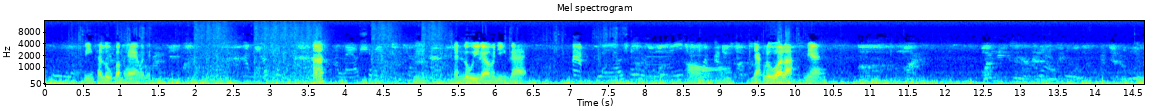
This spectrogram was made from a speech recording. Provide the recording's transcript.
ะตูเลยวิ่งทะลุกำแพงไปเลยอัดแล้วใช่ไหมฮะอัดแล้วใช่ไหมอืมฉันรู้อยู่แล้วมันยิงได้ อัดแล้วใช่ไหม อ๋อ อยากรู้ว่าล่ะ เนี่ยอืม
